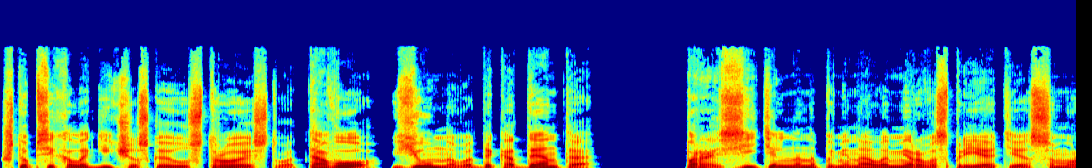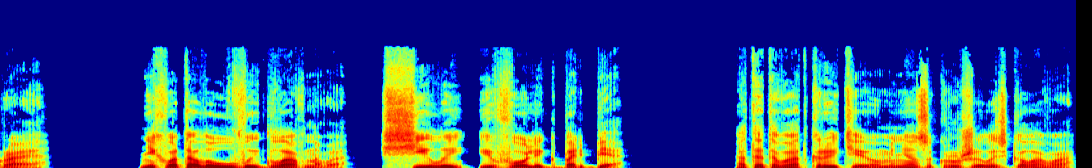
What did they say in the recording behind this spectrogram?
что психологическое устройство того юного декадента поразительно напоминало мировосприятие самурая. Не хватало, увы, главного — силы и воли к борьбе. От этого открытия у меня закружилась голова.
